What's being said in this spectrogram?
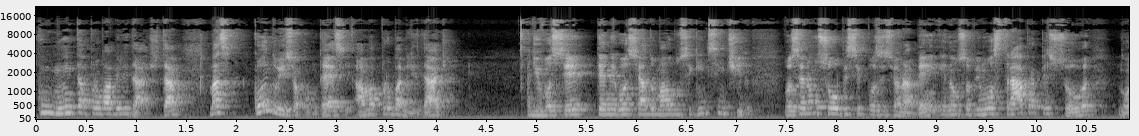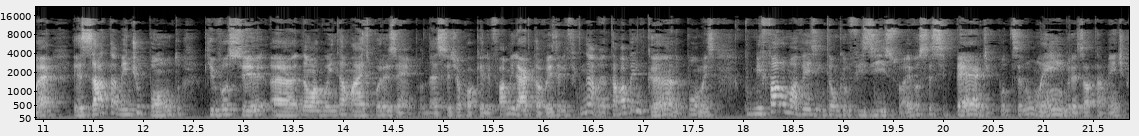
com muita probabilidade, tá? Mas quando isso acontece, há uma probabilidade de você ter negociado mal no seguinte sentido: você não soube se posicionar bem e não soube mostrar para a pessoa, não é, exatamente o ponto que você uh, não aguenta mais, por exemplo, né? Seja com aquele familiar, talvez ele fique, não, eu tava brincando, pô, mas me fala uma vez então que eu fiz isso. Aí você se perde, pô, você não lembra exatamente.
